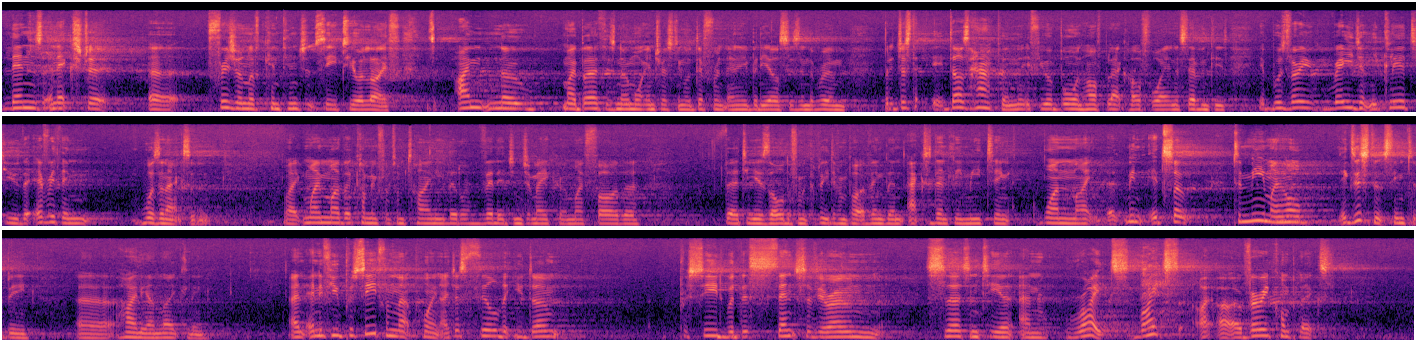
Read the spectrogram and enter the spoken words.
lends an extra uh, frisson of contingency to your life. I'm no, my birth is no more interesting or different than anybody else's in the room, but it just it does happen if you were born half black, half white in the 70s. It was very radiantly clear to you that everything was an accident. Like my mother coming from some tiny little village in Jamaica, and my father, 30 years older from a completely different part of England, accidentally meeting one night. I mean, it's so, to me, my whole existence seemed to be uh, highly unlikely. And, and if you proceed from that point, I just feel that you don't proceed with this sense of your own certainty and rights. Rights are, a very complex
